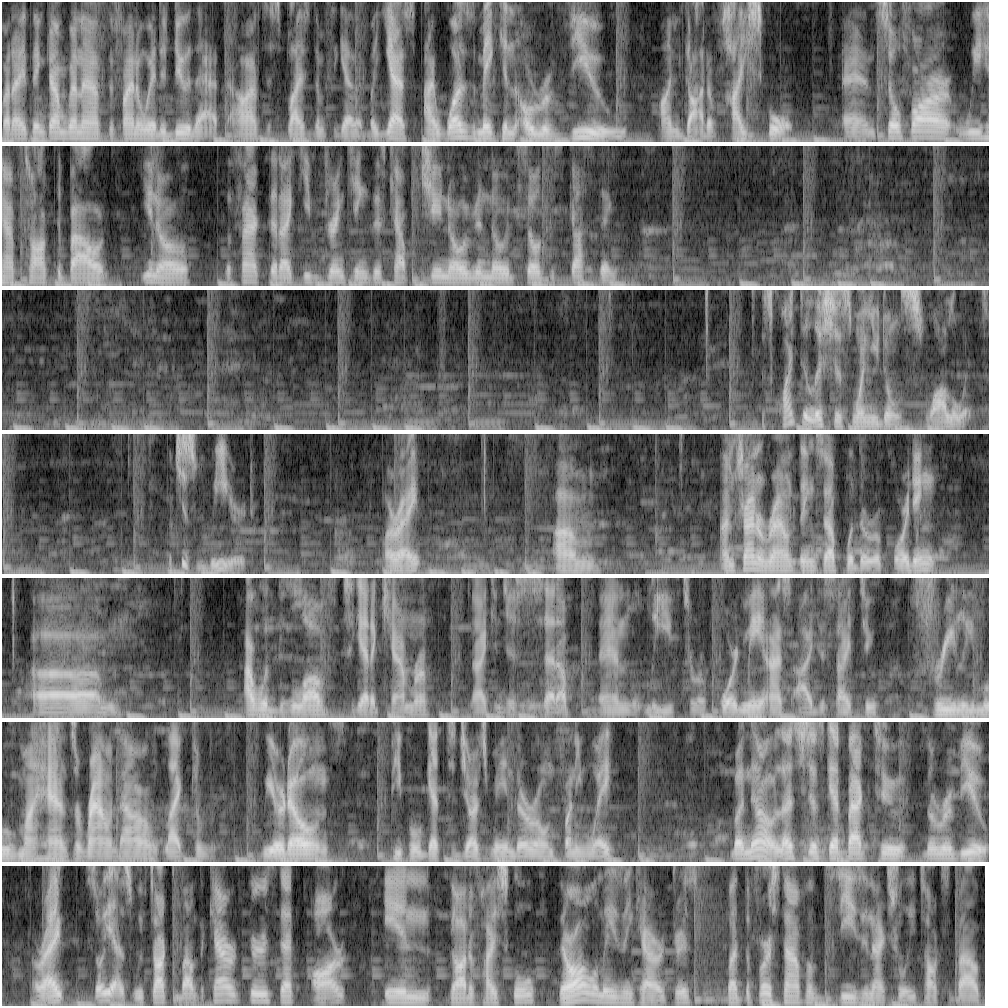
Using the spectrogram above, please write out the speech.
but I think I'm gonna have to find a way to do that. I'll have to splice them together. But yes, I was making a review on God of High School, and so far we have talked about, you know, the fact that I keep drinking this cappuccino even though it's so disgusting. It's quite delicious when you don't swallow it which is weird. All right. Um, I'm trying to round things up with the recording. Um, I would love to get a camera I can just set up and leave to record me as I decide to freely move my hands around now like a weirdo and people get to judge me in their own funny way. But no, let's just get back to the review. All right. So, yes, we've talked about the characters that are in God of High School. They're all amazing characters, but the first half of the season actually talks about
